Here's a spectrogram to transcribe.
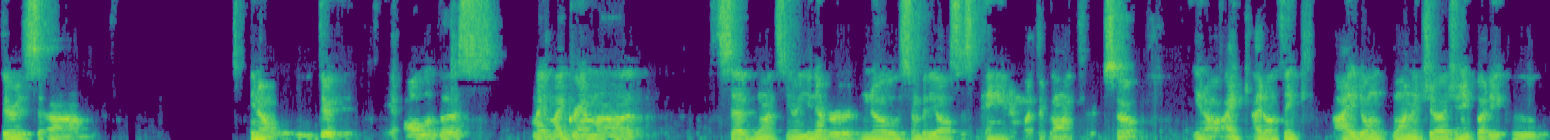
there's um, you know there all of us my, my grandma said once, you know, you never know somebody else's pain and what they're going through. So, you know, I, I don't think I don't want to judge anybody who,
